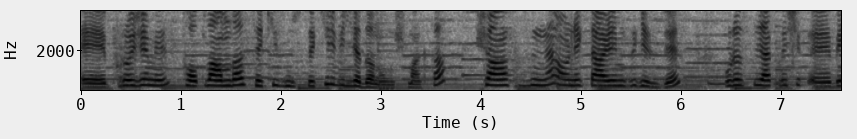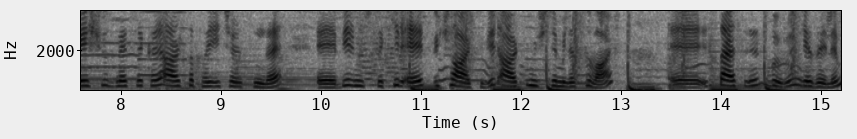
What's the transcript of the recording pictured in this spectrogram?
Ee, projemiz toplamda 8 müstakil villadan oluşmakta. Şu an sizinle örnek dairemizi gezeceğiz. Burası yaklaşık e, 500 metrekare arsa payı içerisinde e, bir müstakil ev, 3 artı 1 artı müştemilatı var. E, isterseniz buyurun gezelim.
